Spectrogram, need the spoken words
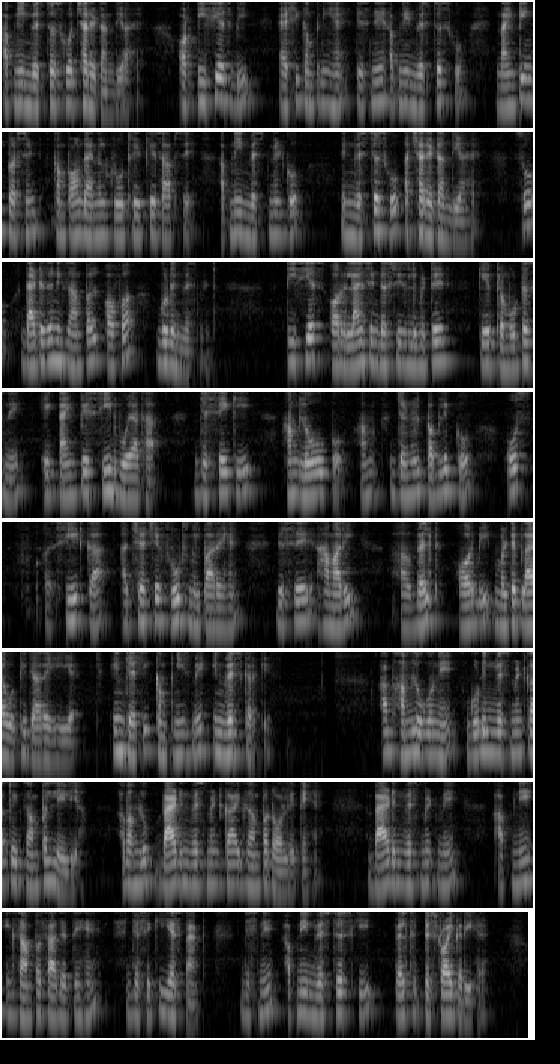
अपने इन्वेस्टर्स को अच्छा रिटर्न दिया है। और टीसीएस भी ऐसी कंपनी है जिसने अपने इन्वेस्टर्स को 19 percent compound annual growth rate के हिसाब से अपने इन्वेस्टमेंट को इन्वेस्टर्स को अच्छा रिटर्न दिया है। So that is an example of a good investment TCS और रिलायंस इंडस्ट्रीज़ लिमिटेड के प्रमोटर्स ने एक टाइम पे सीड बोया था, जिससे कि हम लोगों को, हम जनरल पब्लिक को उस सीड का अच्छे अच्छे फ्रूट्स मिल पा रहे हैं, जिससे हमारी वेल्थ और भी मल्टीप्लाई होती जा रही है, इन जैसी कंपनीज़ में इन्वेस्ट करके। अब हम लोगों ने गुड इन्वेस्टमेंट का तो एग्ज़ाम्पल ले लिया। अब हम लोग बैड इन्वेस्टमेंट का एग्ज़ाम्पल और लेते हैं। बैड इन्वेस्टमेंट में अपने एग्ज़ाम्पल्स आ जाते हैं, जैसे कि येस बैंक जिसने अपनी इन्वेस्टर्स की वेल्थ डिस्ट्रॉय करी है।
